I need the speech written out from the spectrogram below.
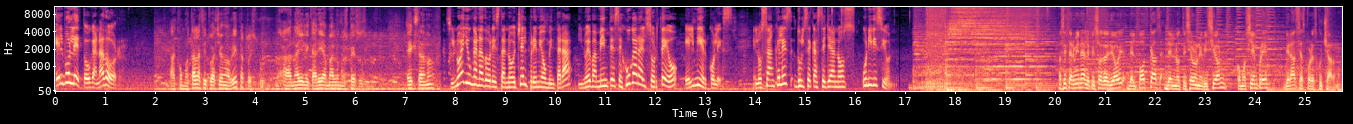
el boleto ganador. A como está la situación ahorita, pues a nadie le caería mal unos pesos extra, ¿no? Si no hay un ganador esta noche, el premio aumentará y nuevamente se jugará el sorteo el miércoles. En Los Ángeles, Dulce Castellanos, Univisión. Así termina el episodio de hoy del podcast del Noticiero Univisión. Como siempre, gracias por escucharnos.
